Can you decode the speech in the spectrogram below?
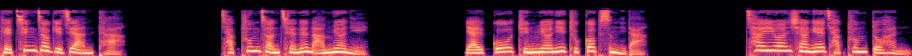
대칭적이지 않다. 작품 전체는 앞면이 얇고 뒷면이 두껍습니다. 차이원샹의 작품 또한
